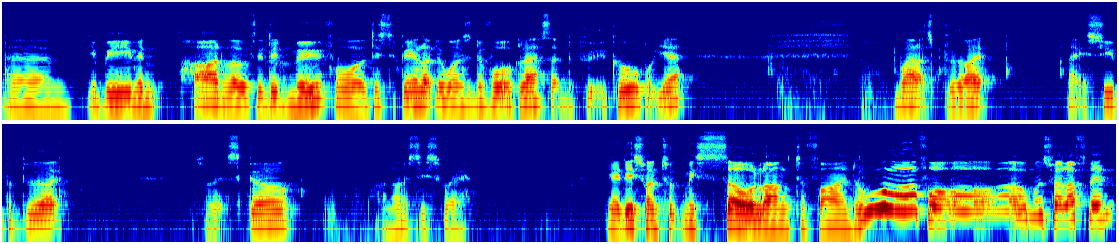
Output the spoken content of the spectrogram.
Um, it'd be even harder though if they did move or disappear like the ones in the Vault of Glass. That'd be pretty cool. But yeah, wow, that's bright. That is super bright. So let's go. I know it's this way. Yeah, this one took me so long to find. Oh, I thought, oh, I almost fell off then.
